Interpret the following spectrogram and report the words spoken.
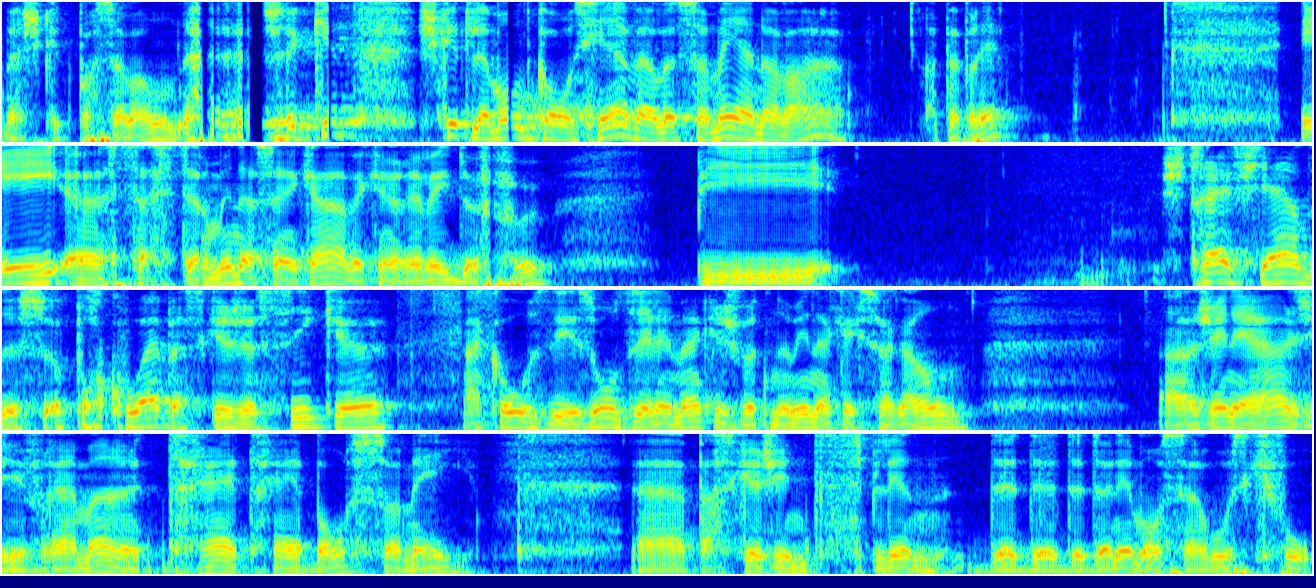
ben, je quitte pas ce monde, je, quitte, je quitte le monde conscient vers le sommeil à 9 heures, à peu près. Et euh, ça se termine à 5 heures avec un réveil de feu. Puis je suis très fier de ça. Pourquoi? Parce que je sais que, à cause des autres éléments que je vais te nommer dans quelques secondes, en général, j'ai vraiment un très, très bon sommeil. Euh, parce que j'ai une discipline de, donner à mon cerveau ce qu'il faut.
